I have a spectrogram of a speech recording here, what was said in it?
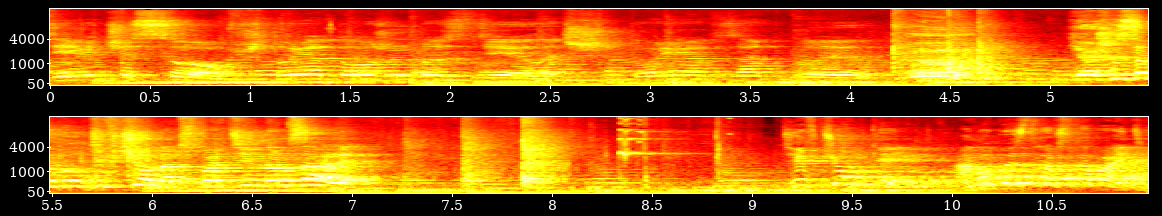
9 часов. Что я должен был сделать? Что я забыл? Я же забыл девчонок в спортивном зале! Девчонки, а ну быстро вставайте,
